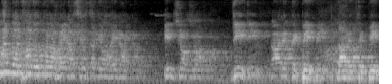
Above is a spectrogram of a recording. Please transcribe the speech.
মান্যত হাজত করা হয় না, সেজদা দেওয়া হয় না। ইনশাআল্লাহ। জি নারে তাকবীর নারে তাকবীর।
